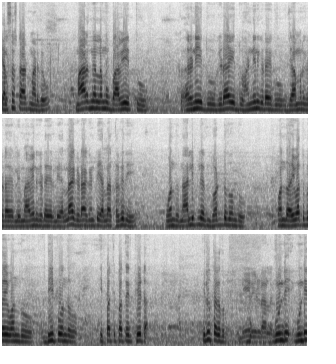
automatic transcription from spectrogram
ಕೆಲಸ ಸ್ಟಾರ್ಟ್ ಮಾಡಿದೆವು. ಮಾಡಿದ್ಮೇಲೆ ನಮಗೆ ಬಾವಿ ಇತ್ತು. ಅರಣಿ ಇದ್ದು ಗಿಡ ಇದ್ದು ಹಣ್ಣಿನ ಗಿಡ ಇದ್ದು ಜಾಮೂನ್ ಗಿಡ ಇರಲಿ ಮಾವಿನ ಗಿಡ ಇರಲಿ ಎಲ್ಲ ಗಿಡ ಗಂಟಿ ಎಲ್ಲ ತೆಗೆದು ಒಂದು ನಾಲಿ ಪ್ಲೇಸ್ ದೊಡ್ಡದೊಂದು ಒಂದು ಐವತ್ತು ಬೈ ಒಂದು ಡೀಪ್ ಒಂದು ಇಪ್ಪತ್ತು ಇಪ್ಪತ್ತೈದು ಫೀಟ ಇದು ತೆಗೆದ್ರು. ಗುಂಡಿ ಗುಂಡಿ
